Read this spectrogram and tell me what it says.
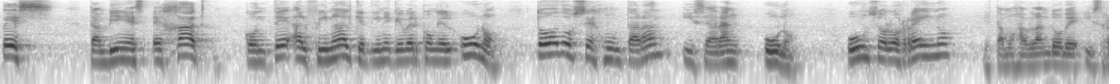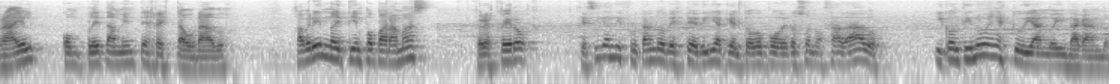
pez, también es Ejat, con T al final, que tiene que ver con el uno. Todos se juntarán y se harán uno. Un solo reino, y estamos hablando de Israel completamente restaurado. Javier, no hay tiempo para más, pero espero que sigan disfrutando de este día que el Todopoderoso nos ha dado y continúen estudiando e indagando.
